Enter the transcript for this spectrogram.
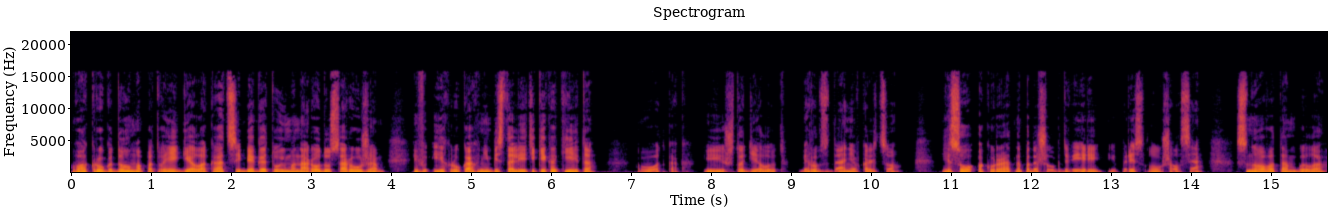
Вокруг дома по твоей геолокации бегает уйма народу с оружием, и в их руках не пистолетики какие-то». «Вот как. И что делают? Берут здание в кольцо?» Ису аккуратно подошел к двери и прислушался. Снова там было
